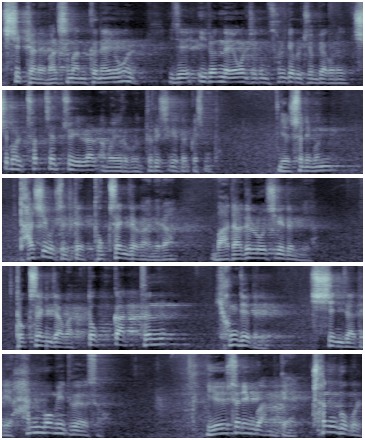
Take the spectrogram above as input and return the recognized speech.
시편에 말씀한 그 내용을 이제 이런 내용을 지금 설교를 준비하고 있는 7월 첫째 주일날 아마 여러분은 들으시게 될 것입니다. 예수님은 다시 오실 때 독생자가 아니라 맏아들 오시게 됩니다. 독생자와 똑같은 형제들, 신자들이 한 몸이 되어서 예수님과 함께 천국을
